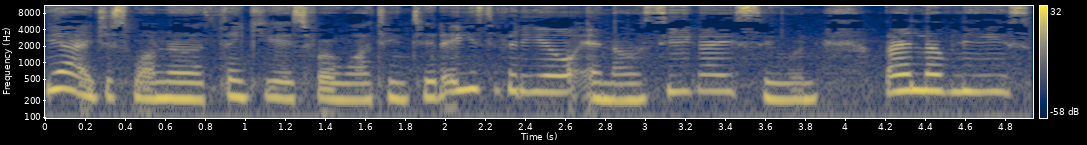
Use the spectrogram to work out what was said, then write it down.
yeah, I just want to thank you guys for watching today's video and I'll see you guys soon. Bye lovelies.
